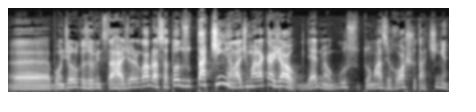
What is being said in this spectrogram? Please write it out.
uh, bom dia, Lucas, ouvintes da Rádio Araranguá. Um abraço a todos. O Tatinha, lá de Maracajá. Guilherme Augusto, Tomás e Rocha, o Tatinha,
